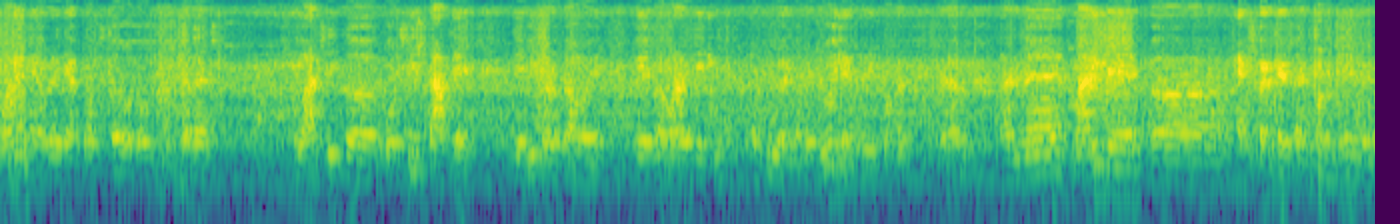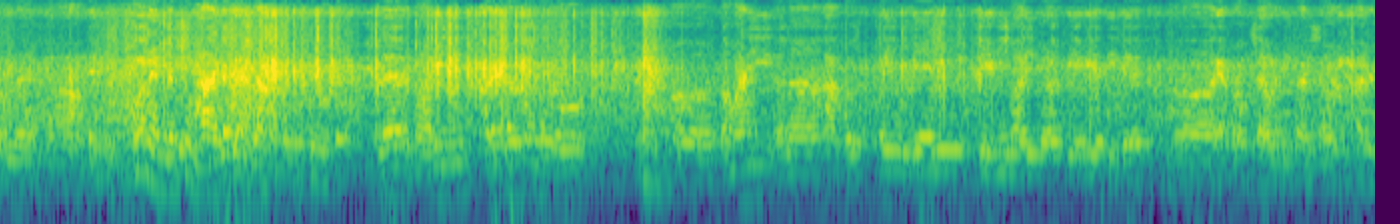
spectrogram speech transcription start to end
ઓનલાઈન એવરેજ એપ્રોચ કરો તો કદાચ વાર્ષિક કોર્સિસ સાથે જે બી ચડતા હોય એ પ્રમાણે જેટલું થતું હોય તમે જોઈ લેજો એક વખત. બરાબર? અને મારી જે એક્સપેક્ટેશન છે એ હું તમને કોને? એટલે શું? હા એટલે એટલા માટે. એટલે મારી ખરેખર એવી કે approx seventy five seventy five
